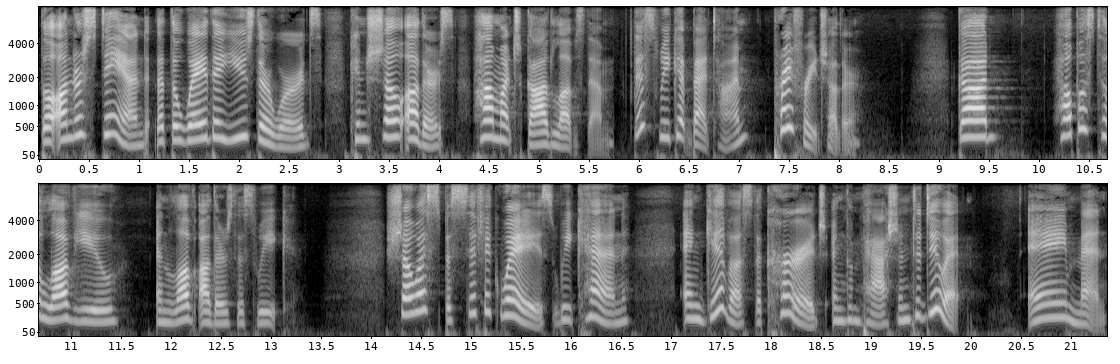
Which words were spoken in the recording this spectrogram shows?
they'll understand that the way they use their words can show others how much God loves them. This week at bedtime, pray for each other. God, help us to love you and love others this week. Show us specific ways we can and give us the courage and compassion to do it. Amen.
